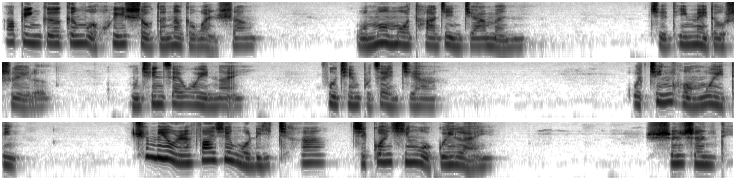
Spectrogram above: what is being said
阿兵哥跟我挥手的那个晚上，我默默踏进家门，姐弟妹都睡了，母亲在喂奶，父亲不在家。我惊惶未定，却没有人发现我离家及关心我归来。深深的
